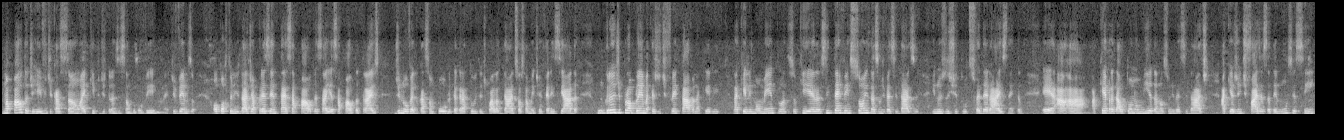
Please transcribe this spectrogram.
uma pauta de reivindicação à equipe de transição do governo. Né? Tivemos oportunidade de apresentar essa pauta, aí essa pauta traz, de novo, a educação pública, gratuita, de qualidade, socialmente referenciada. Um grande problema que a gente enfrentava naquele, naquele momento, Anderson, que eram as intervenções das universidades e nos institutos federais, né? Então, é, a, a, a quebra da autonomia da nossa universidade, aqui a gente faz essa denúncia, sim,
